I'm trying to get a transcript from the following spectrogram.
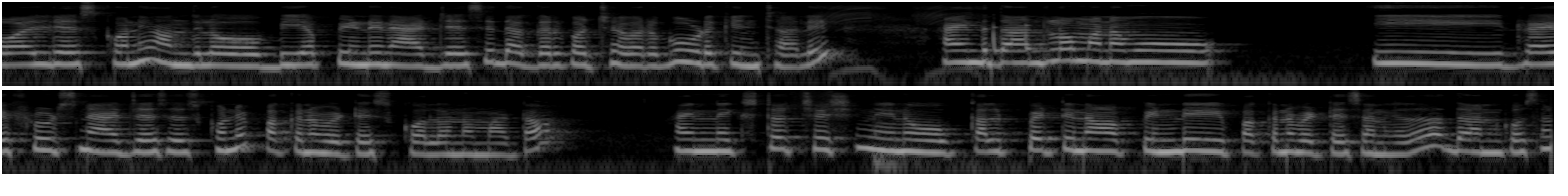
బాయిల్ చేసుకొని అందులో బియ్యం పిండిని యాడ్ చేసి దగ్గరకు వచ్చే వరకు ఉడికించాలి. అండ్ దాంట్లో మనము ఈ డ్రై ఫ్రూట్స్ని యాడ్ చేసేసుకొని పక్కన పెట్టేసుకోవాలన్నమాట. అండ్ నెక్స్ట్ వచ్చేసి నేను కలిపెట్టిన పిండి పక్కన పెట్టేశాను కదా దానికోసం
